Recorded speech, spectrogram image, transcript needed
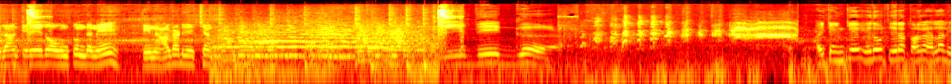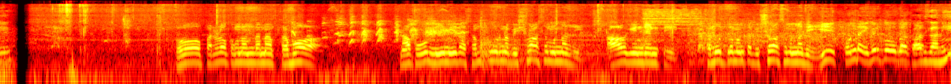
ఇలాంటిదేదో ఉంటుందని నేను ఆల్రెడీ తెచ్చాను. ఇది అయితే ఇంకే ఏదో ఒకటి చేయరా త్వరగా వెళ్ళాలి. ఓ పరలోకంలో ఉందన్న ప్రభు నాకు మీ మీద సంపూర్ణ విశ్వాసం ఉన్నది ఆవగింజంటి. సముద్రం అంత విశ్వాసం ఉన్నది ఈ కొండ ఎగిరిపోగా కాదు. కానీ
